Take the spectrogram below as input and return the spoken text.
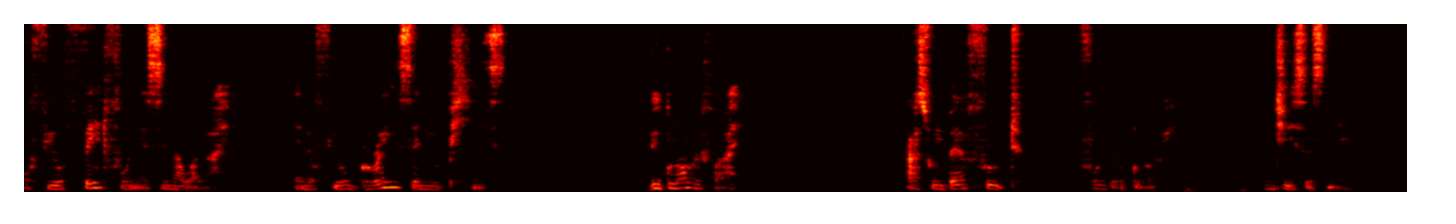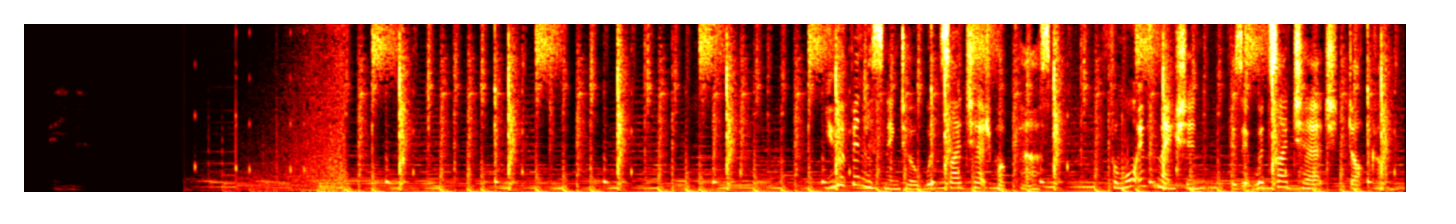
of your faithfulness in our life and of your grace and your peace. Be glorified as we bear fruit for your glory. In Jesus' name, amen. You have been listening to a Woodside Church podcast. For more information, visit woodsidechurch.com.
